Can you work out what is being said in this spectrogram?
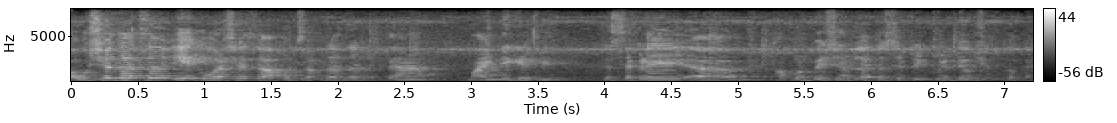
औषधाचं एक वर्षाचं आपण समजा जर त्या माहिती घेतली तर सगळे आपण पेशंटला तसं ट्रीटमेंट देऊ शकतो काय?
